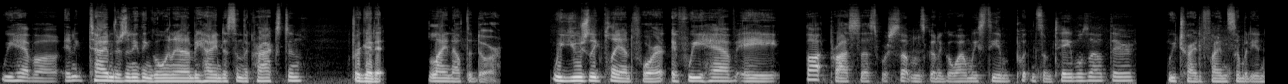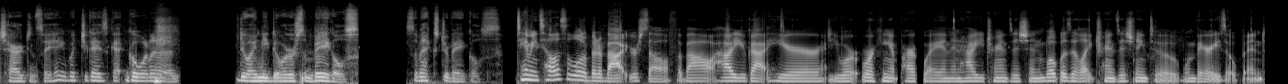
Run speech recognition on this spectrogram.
We have a, anytime there's anything going on behind us in the Croxton, forget it. Line out the door. We usually plan for it. If we have a thought process where something's going to go on, we see them putting some tables out there. We try to find somebody in charge and say, hey, what you guys got going on? Do I need to order some bagels? Some extra bagels. Tammy, tell us a little bit about yourself, about how you got here. You were working at Parkway and then how you transitioned. What was it like transitioning to when Barry's opened?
